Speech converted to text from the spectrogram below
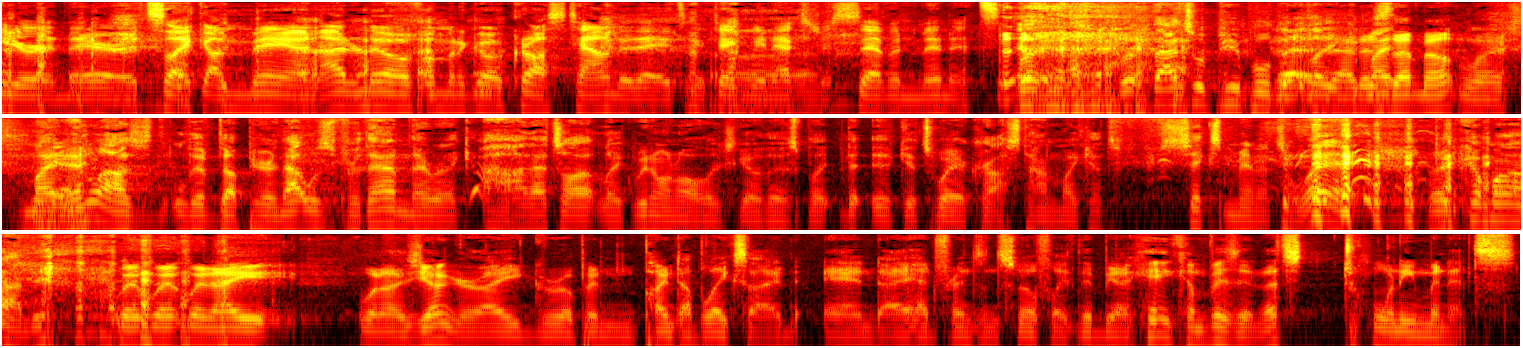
here and there. It's like, oh, man, I don't know if I'm going to go across town today. It's going to take me an extra seven minutes. but that's what people that, That, like. that is my, that mountain life. my in-laws lived up here, and that was for them. They were like, "Ah, that's all. Like, we don't always go to this, but it gets way across town." I'm like, that's six minutes away. like, come on. when, when, when I when I was younger, I grew up in Pinetop-Lakeside, and I had friends in Snowflake. They'd be like, "Hey, come visit." That's twenty minutes.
